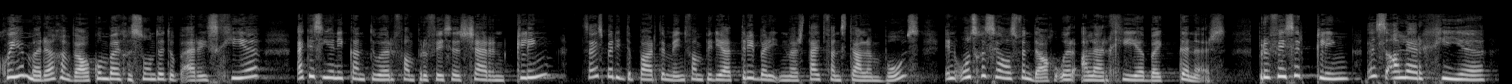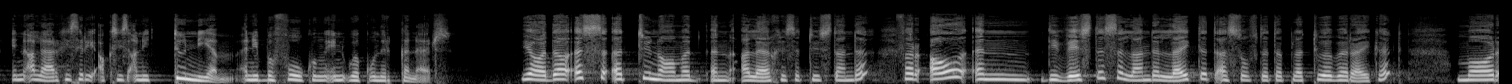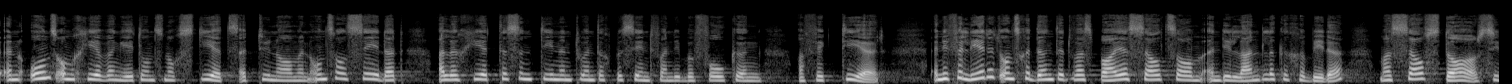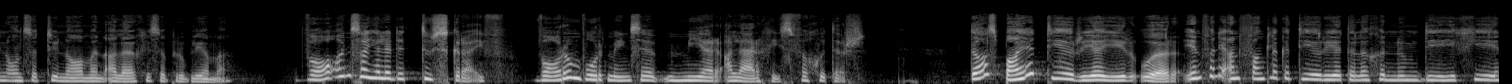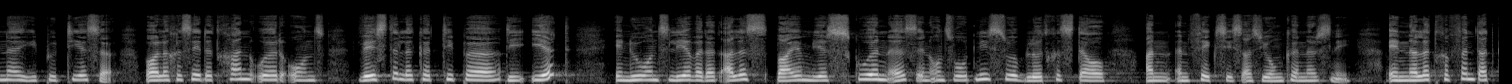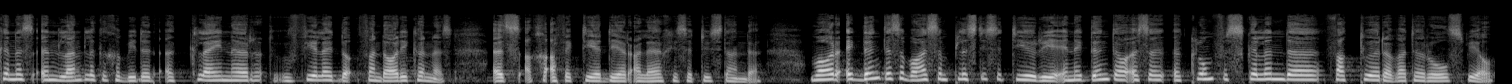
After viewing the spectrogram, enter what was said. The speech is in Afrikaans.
Goeiemiddag en welkom by Gesondheid op RSG. Ek is hier in die kantoor van professor Sharon Kling. Sy is by die departement van pediatrie by die Universiteit van Stellenbosch en ons gesels vandag oor allergieë by kinders. Professor Kling, is allergieë en allergiese reaksies aan die toeneem in die bevolking en ook onder kinders? Ja, daar is 'n toename in allergiese toestande. Veral in die westerse lande lyk dit asof dit 'n plateau bereik het maar in ons omgewing het ons nog steeds 'n toename en ons sal sê dat allergie tussen 10 en 20% van die bevolking affekteer. In die verlede het ons gedink dit was baie seldsaam in die landelike gebiede, maar selfs daar sien ons 'n toename in allergiese probleme. Waaraan sou jy dit toeskryf? Waarom word mense meer allergies vir goeters? Daar's baie teorieë hieroor. Een van die aanvanklike teorieë het hulle genoem die higiëne hipotese, waar hulle gesê dit gaan oor ons westelike tipe dieet en hoe ons lewe dat alles baie meer skoon is en ons word nie so blootgestel aan infeksies as jong kinders nie. En hulle het gevind dat kinders in landelike gebiede 'n kleiner hoeveelheid van daardie kinders is geaffekteer deur allergiese toestande. Maar ek dink dis 'n baie simplistiese teorie en ek dink daar is 'n klomp verskillende faktore wat 'n rol speel.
